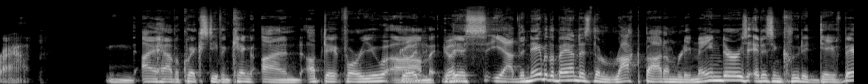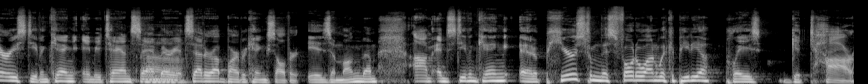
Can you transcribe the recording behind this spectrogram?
wrath. I have a quick Stephen King on update for you. Um, good. This, yeah, the name of the band is the Rock Bottom Remainders. It has included Dave Barry, Stephen King, Amy Tan, Sam Barry, Ah. etc. Barbara Kingsolver is among them. Um, and Stephen King, it appears from this photo on Wikipedia, plays guitar.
